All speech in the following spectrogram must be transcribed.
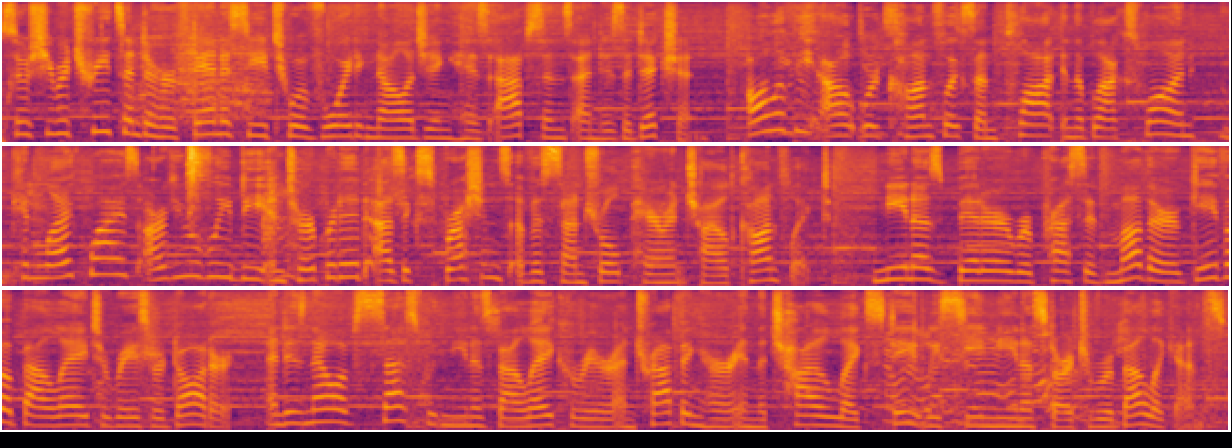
So she retreats into her fantasy to avoid acknowledging his absence and his addiction. All of the outward conflicts and plot in The Black Swan can likewise arguably be interpreted as expressions of a central parent child conflict. Nina's bitter, repressive mother gave up ballet to raise her daughter and is now obsessed with Nina's ballet career and trapping her in the childlike state we see Nina start to rebel against.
